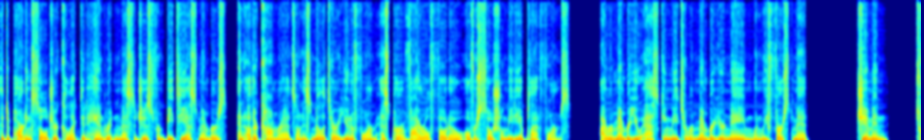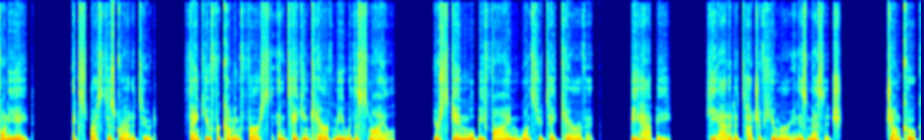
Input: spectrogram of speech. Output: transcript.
the departing soldier collected handwritten messages from BTS members and other comrades on his military uniform as per a viral photo over social media platforms. I remember you asking me to remember your name when we first met. Jimin, 28, expressed his gratitude. Thank you for coming first and taking care of me with a smile. Your skin will be fine once you take care of it. Be happy. He added a touch of humor in his message. Jungkook,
